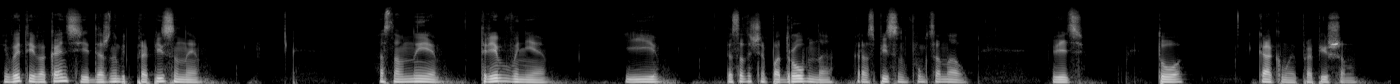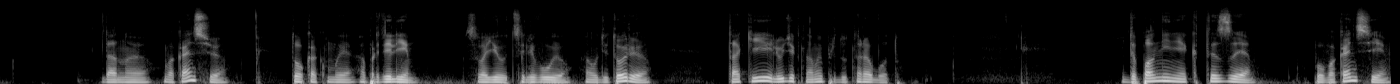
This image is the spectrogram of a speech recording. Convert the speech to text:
И в этой вакансии должны быть прописаны основные требования и достаточно подробно расписан функционал. Ведь то, как мы пропишем данную вакансию, то, как мы определим свою целевую аудиторию – такие люди к нам и придут на работу. В дополнение к ТЗ по вакансии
